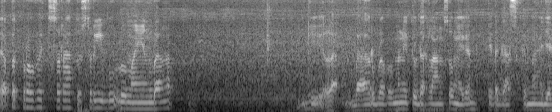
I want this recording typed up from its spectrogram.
Dapat profit 100 ribu lumayan banget gila baru berapa menit udah langsung ya kan kita gaskan aja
